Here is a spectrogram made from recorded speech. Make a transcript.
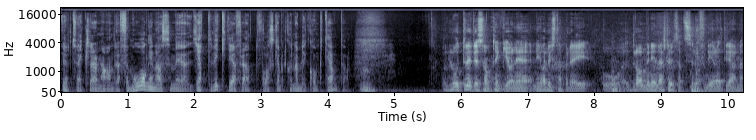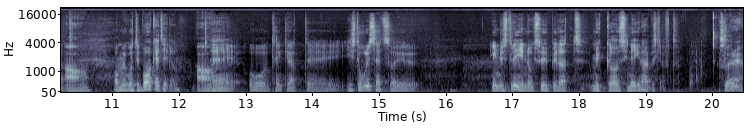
utveckla de här andra förmågorna som är jätteviktiga för att folk ska kunna bli kompetenta. Och det låter lite som, tänker jag, när, jag lyssnar på dig och drar mina slutsatser och funderar lite grann att Ja. Om vi går tillbaka i tiden Ja. eh, och tänker att eh, historiskt sett så är ju industrin också utbildat mycket av sin egen arbetskraft. Så är det.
